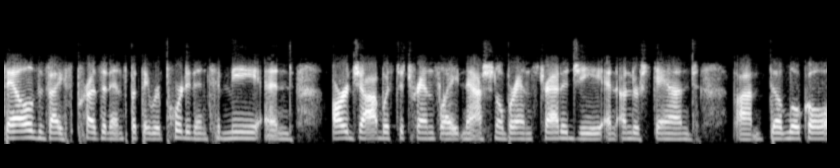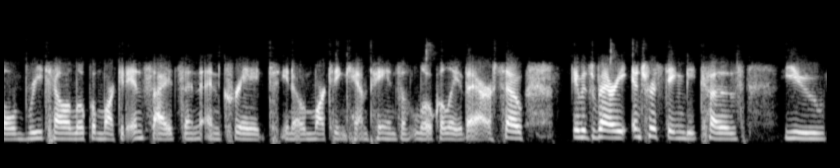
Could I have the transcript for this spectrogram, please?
sales vice presidents, but they reported into me, and our job was to translate national brand strategy and understand um, the local retail, local market insights, and and create you know marketing campaigns locally there. So it was very interesting because you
